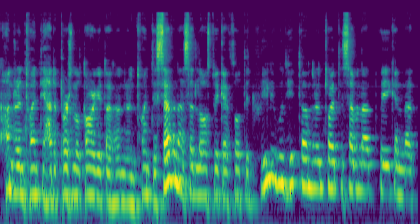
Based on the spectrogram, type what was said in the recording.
120 had a personal target at 127. I said last week I thought it really would hit 127 that week and that uh,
